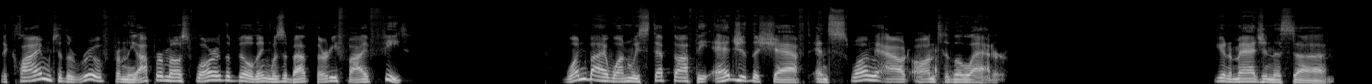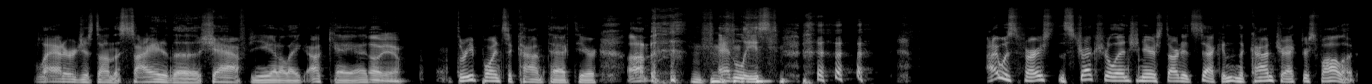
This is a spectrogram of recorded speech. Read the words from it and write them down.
The climb to the roof from the uppermost floor of the building was about 35 feet. One by one, we stepped off the edge of the shaft and swung out onto the ladder. You can imagine this uh, ladder just on the side of the shaft, and you gotta like, okay, I, Oh yeah. three points of contact here, um, at least. I was first. The structural engineer started second, and the contractors followed.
